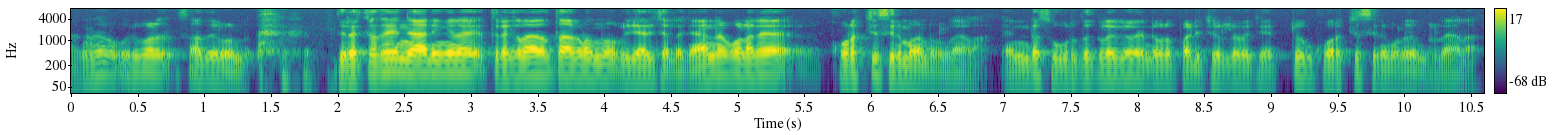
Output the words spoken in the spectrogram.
അങ്ങനെ ഒരുപാട് സാധ്യതകളുണ്ട്. തിരക്കഥയെ ഞാനിങ്ങനെ തിരക്കഥാകൃത്താകണമെന്ന് വിചാരിച്ചല്ല. ഞാൻ വളരെ കുറച്ച് സിനിമ കണ്ടിട്ടുള്ള ആളാണ് എന്റെ സുഹൃത്തുക്കളിലോ എന്റെ കൂടെ പഠിച്ചവരിലോ വെച്ച് ഏറ്റവും കുറച്ച് സിനിമകൾ കണ്ടിട്ടുള്ള ആളാണ്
